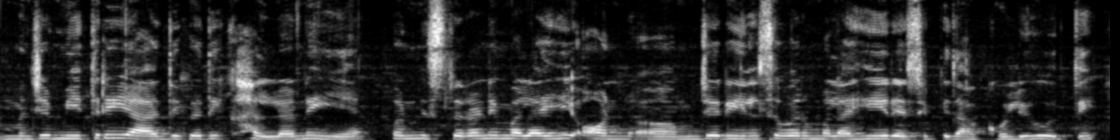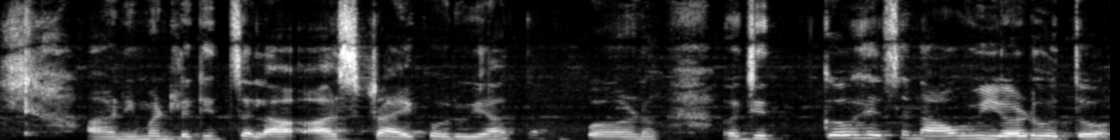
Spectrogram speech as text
म्हणजे मी तरी याआधी कधी खाल्लं नाही आहे पण मिस्टरांनी मला ही ऑन म्हणजे रील्सवर मला ही रेसिपी दाखवली होती. आणि म्हटलं की चला आज ट्राय करूयात पण जितकं ह्याचं नाव वियर्ड होतं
